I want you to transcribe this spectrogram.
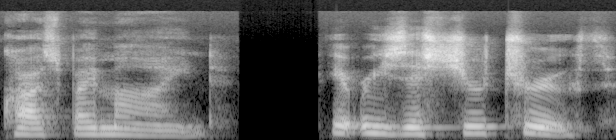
caused by mind. It resists your truth,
